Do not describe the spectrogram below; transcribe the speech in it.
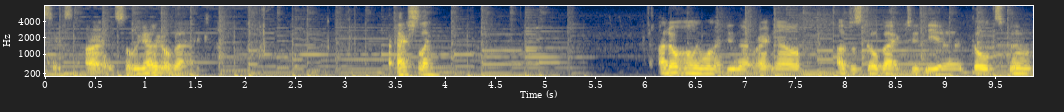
six. Alright, so we gotta go back. Actually, I don't really want to do that right now. I'll just go back to the uh, gold spoon.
